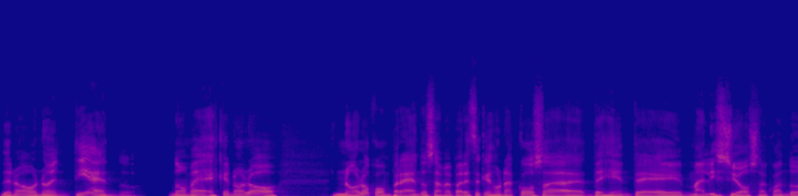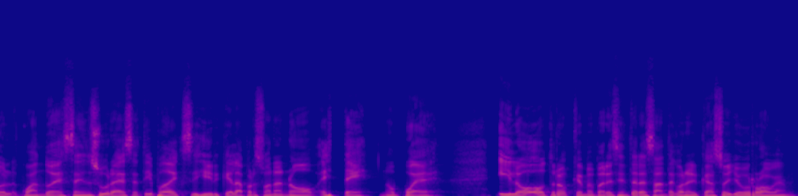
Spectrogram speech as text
De nuevo, no entiendo. No me, es que no lo, no lo comprendo. O sea, me parece que es una cosa de gente maliciosa cuando, cuando es censura ese tipo de exigir que la persona no esté, no puede. Y lo otro que me parece interesante con el caso de Joe Rogan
